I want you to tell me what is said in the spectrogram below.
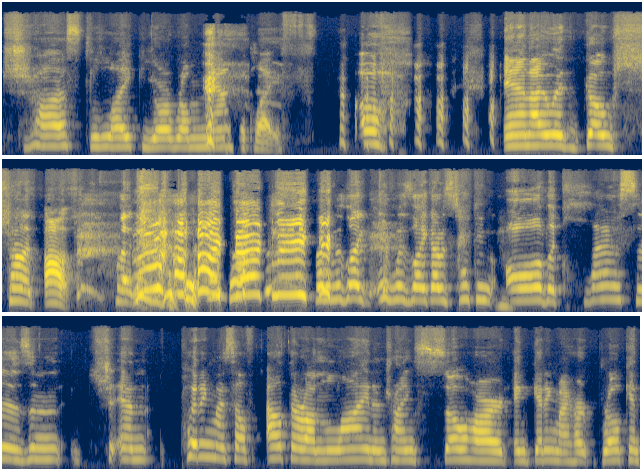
just like your romantic life. Oh, and I would go, shut up. But, exactly. but it was like it was like I was taking Mm. all the classes and and putting myself out there online and trying so hard and getting my heart broken.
